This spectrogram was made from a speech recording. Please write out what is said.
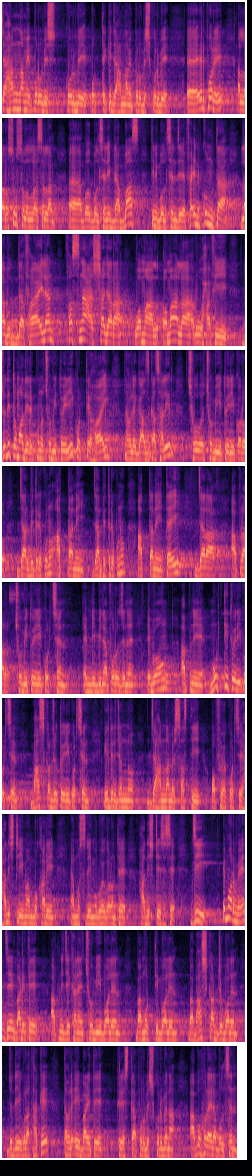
জাহান নামে প্রবেশ করবে, প্রত্যেকে জাহান নামে প্রবেশ করবে। এরপরে আল্লাহ রসুল সাল্লা সাল্লাম বলছেন ইবনে আব্বাস, তিনি বলছেন যে, ফাইন কুন্তা লাবুদ্দা ফাইলান ফাসনা সাজারা ওমাল ওমালা রু হাফিহি যদি তোমাদের কোনো ছবি তৈরি করতে হয়, তাহলে গাছগাছালির ছবি তৈরি করো, যার ভিতরে কোনো আত্মা নেই, যার ভিতরে কোনো আত্মা নেই। তাই যারা আপনার ছবি তৈরি করছেন এমনি বিনা প্রয়োজনে, এবং আপনি মূর্তি তৈরি করছেন, ভাস্কর্য তৈরি করছেন, এদের জন্য জাহান্নামের শাস্তি অপেক্ষা করছে। হাদিসটি ইমাম বুখারি মুসলিম উভয় গ্রন্থে হাদিসটি এসেছে। জি, এ মর্মে যে বাড়িতে আপনি যেখানে ছবি বলেন, বা মূর্তি বলেন, বা ভাস্কর্য বলেন, যদি এগুলা থাকে, তাহলে এই বাড়িতে ফেরেস্তা প্রবেশ করবে না। আবু হুরাইরা বলছেন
